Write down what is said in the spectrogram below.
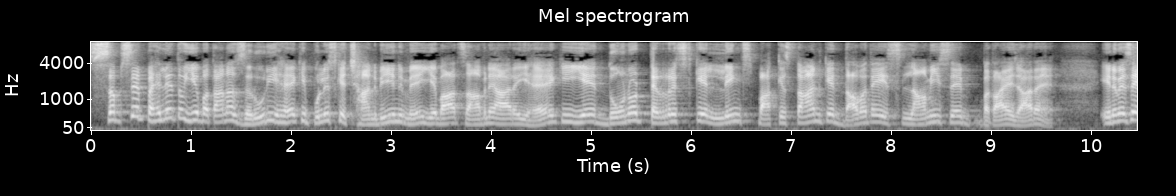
सबसे पहले तो यह बताना ज़रूरी है कि पुलिस के छानबीन में यह बात सामने आ रही है कि ये दोनों टेररिस्ट के लिंक्स पाकिस्तान के दावत इस्लामी से बताए जा रहे हैं। इनमें से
